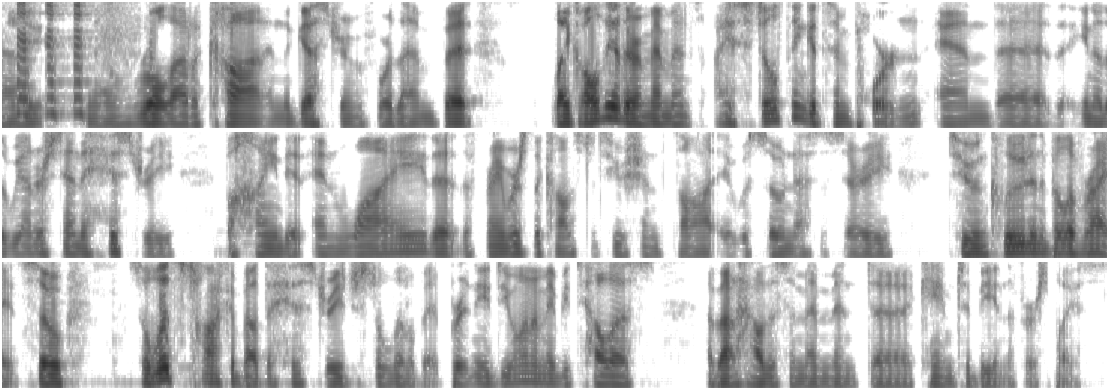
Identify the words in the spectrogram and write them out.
uh, you know roll out a cot in the guest room for them. But like all the other amendments, I still think it's important and uh, you know that we understand the history behind it and why the the framers of the Constitution thought it was so necessary to include in the Bill of Rights. So so let's talk about the history just a little bit. Brittany, do you want to maybe tell us about how this amendment uh, came to be in the first place?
